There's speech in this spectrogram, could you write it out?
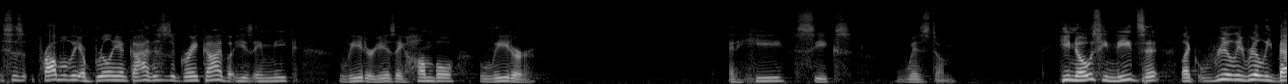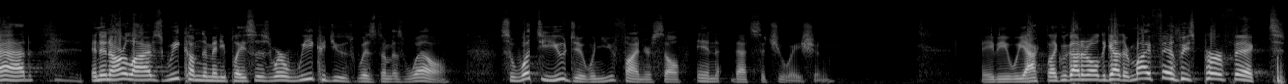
This is probably a brilliant guy. This is a great guy, but he's a meek leader. He is a humble leader. And he seeks wisdom. He knows he needs it, like really, really bad. And in our lives, we come to many places where we could use wisdom as well. So, what do you do when you find yourself in that situation? Maybe we act like we got it all together. My family's perfect.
